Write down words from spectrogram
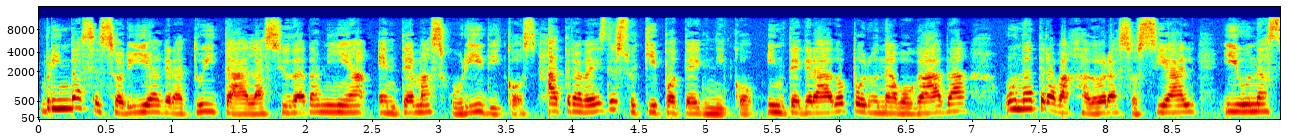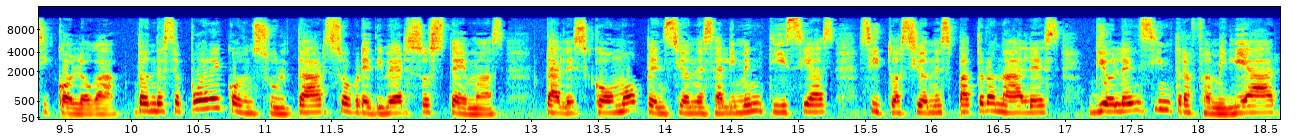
Brinda asesoría gratuita a la ciudadanía en temas jurídicos a través de su equipo técnico, integrado por una abogada, una trabajadora social y una psicóloga, donde se puede consultar sobre diversos temas, tales como pensiones alimenticias, situaciones patronales, violencia intrafamiliar,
